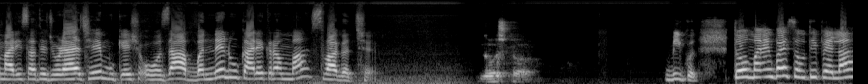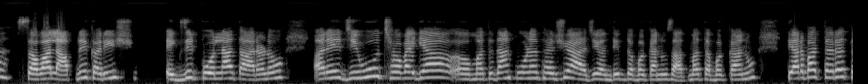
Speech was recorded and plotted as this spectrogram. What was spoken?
મારી સાથે જોડાયા છે મુકેશ ઓઝા. બંનેનું કાર્યક્રમમાં સ્વાગત છે. નમસ્કાર. બિલકુલ. તો મયંકભાઈ, સૌથી પહેલા સવાલ આપને કરીશ. એક્ઝિટ પોલના તારણો અને જેવું છ વાગ્યા મતદાન પૂર્ણ થશે આજે અંતિમ તબક્કાનું, સાતમા તબક્કાનું, ત્યારબાદ તરત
